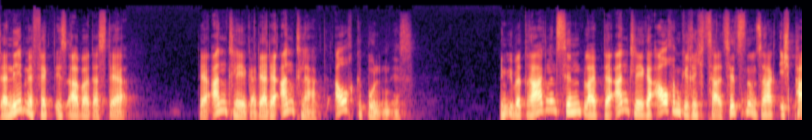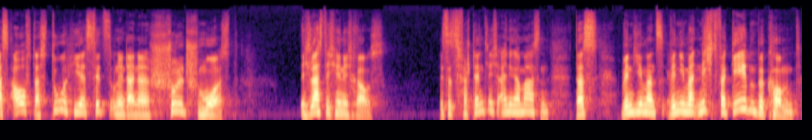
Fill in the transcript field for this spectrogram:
der Nebeneffekt ist aber, dass der, der Ankläger, der der anklagt, auch gebunden ist. Im übertragenen Sinn bleibt der Ankläger auch im Gerichtssaal sitzen und sagt, ich pass auf, dass du hier sitzt und in deiner Schuld schmorst. Ich lasse dich hier nicht raus. Ist es verständlich einigermaßen, dass wenn jemand, wenn jemand nicht vergeben bekommt,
